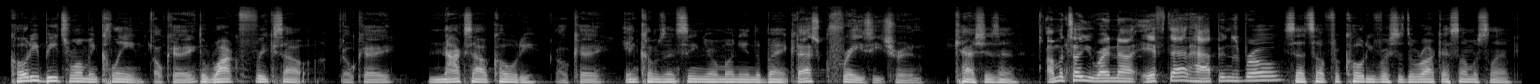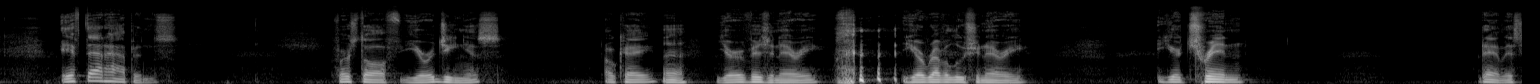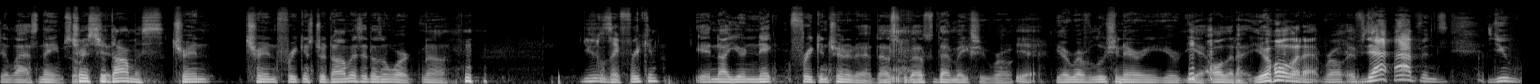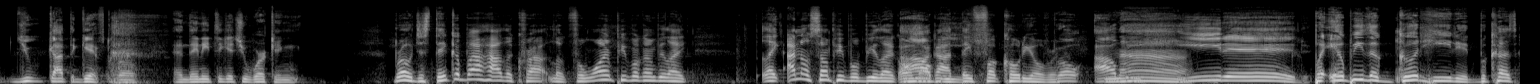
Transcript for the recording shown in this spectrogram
Cody beats Roman clean. Okay. The Rock freaks out, Okay. knocks out Cody. Okay. In comes in senior money in the bank. That's crazy, Trent. Cashes in. I'm gonna tell you right now. If that happens, bro, Sets up for Cody versus The Rock at SummerSlam. if that happens, first off, you're a genius. Okay? Yeah. You're a visionary. you're revolutionary. You're Trin. Damn, it's your last name. So it's your- Trinstradamus. Trin Trin freaking Stradamus. It doesn't work. No. You gonna say freaking? Yeah, no, you're Nick freaking Trinidad. That's that's what that makes you, bro. Yeah. You're a revolutionary. You're yeah, all of that. You're all of that, bro. If that happens, you you got the gift, bro. And they need to get you working. Bro, just think about how the crowd look. For one, people are gonna be like, like I know some people be like, oh my I'll god, be- they fuck Cody over, Bro, I'll nah. be heated. But it'll be the good heated because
